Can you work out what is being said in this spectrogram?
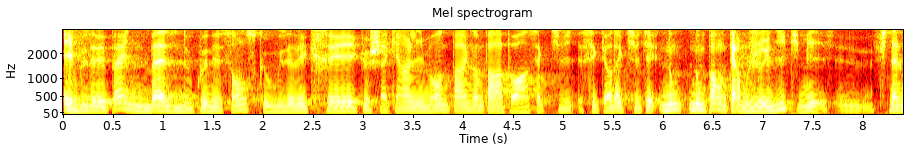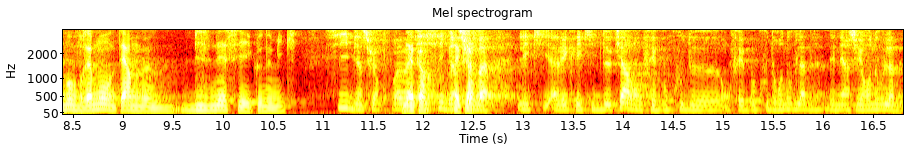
Et vous n'avez pas une base de connaissances que vous avez créée et que chacun alimente, par exemple par rapport à un secteur d'activité, non, non, pas en termes juridiques, mais euh, finalement vraiment en termes business et économiques? Si, bien sûr. D'accord. si, bien sûr. Bah, avec l'équipe de Carl, on fait beaucoup de, on fait beaucoup de renouvelables, d'énergie renouvelable.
